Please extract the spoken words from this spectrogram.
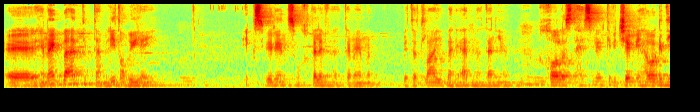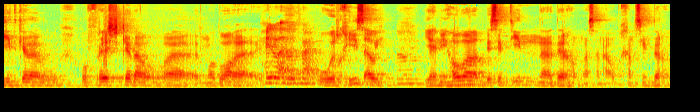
آه، هناك بقى انت بتعمليه طبيعي. experience مختلفة تماما بتطلعي بني آدمة تانية. خالص تحسي إن انت بتشمي هوا جديد كده و fresh كده والموضوع حلو قوي فعلا ورخيص قوي آه. يعني هو ب 60 درهم مثلا أو ب 50 درهم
